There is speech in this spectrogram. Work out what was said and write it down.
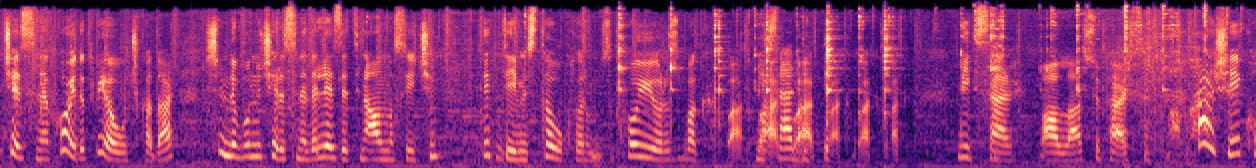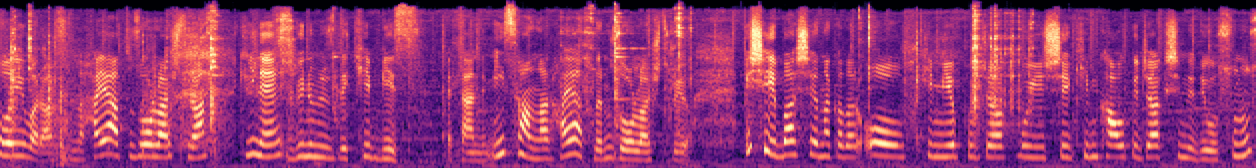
İçerisine koyduk bir avuç kadar. Şimdi bunun içerisine de lezzetini alması için dittiğimiz tavuklarımızı koyuyoruz. Bak bak bak Mikser bak bitti. bak bak bak. Mikser vallahi süpersin. Her şeyi kolayı var aslında. Hayatı zorlaştıran yine günümüzdeki biz efendim. İnsanlar hayatlarını zorlaştırıyor. Bir şey başlayana kadar of kim yapacak bu işi, kim kalkacak şimdi diyorsunuz.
